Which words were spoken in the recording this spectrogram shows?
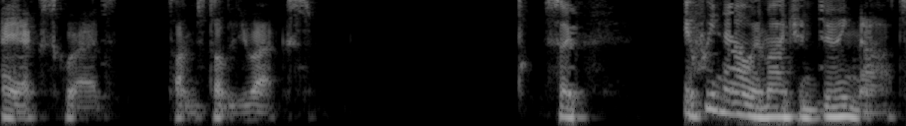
ax squared times wx. So if we now imagine doing that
